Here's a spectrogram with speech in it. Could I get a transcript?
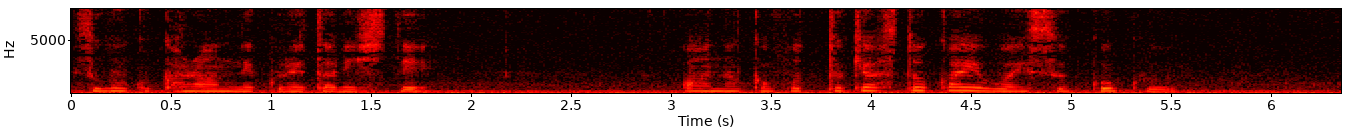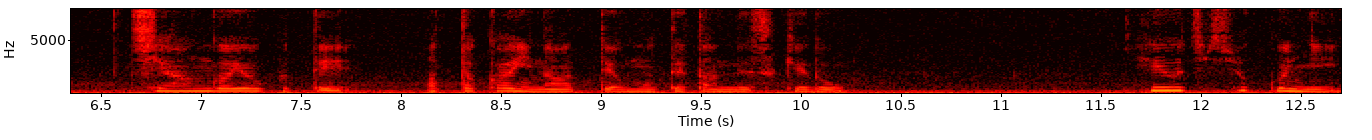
すごく絡んでくれたりしてあなんかポッドキャスト界隈すっごく治安が良くてあったかいなって思ってたんですけど樋口塾に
